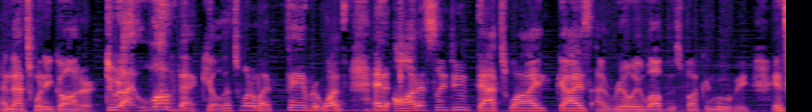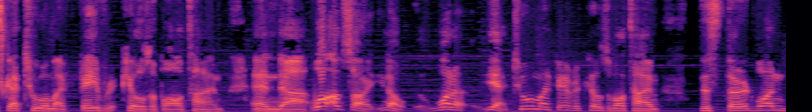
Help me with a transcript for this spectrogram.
and that's when he got her. Dude, I love that kill. That's one of my favorite ones. And honestly, dude, that's why, guys, I really love this fucking movie. It's got two of my favorite kills of all time. And uh, well, I'm sorry, you know, one of yeah, two of my favorite kills of all time. This third one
